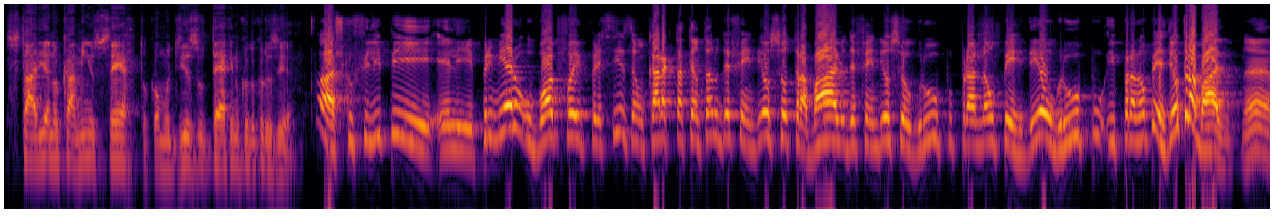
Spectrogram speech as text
estaria no caminho certo, como diz o técnico do Cruzeiro? Eu acho que o Felipe, ele. Primeiro, o Bob foi preciso, é um cara que está tentando defender o seu trabalho, defender o seu grupo, para não perder o grupo e para não perder o trabalho, né?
